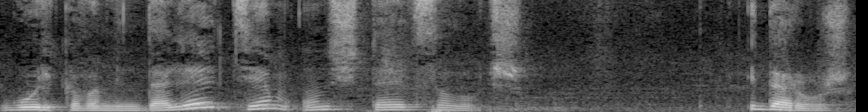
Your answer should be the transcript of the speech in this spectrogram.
горького миндаля, тем он считается лучше и дороже.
